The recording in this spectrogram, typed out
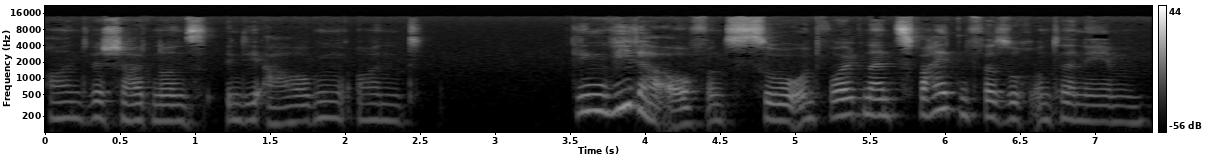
Und wir schauten uns in die Augen und gingen wieder auf uns zu und wollten einen zweiten Versuch unternehmen.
